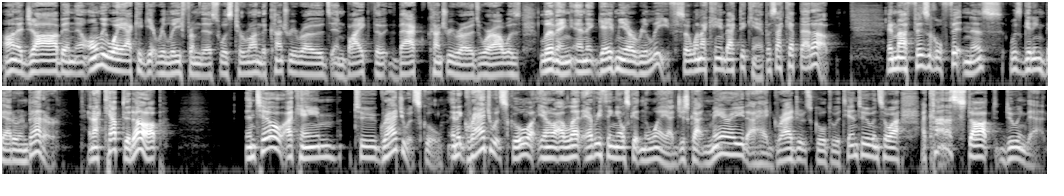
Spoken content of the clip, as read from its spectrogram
on a job, and the only way I could get relief from this was to run the country roads and bike the back country roads where I was living, and it gave me a relief. So when I came back to campus, I kept that up. And my physical fitness was getting better and better. And I kept it up until I came to graduate school. And at graduate school, you know, I let everything else get in the way. I'd just gotten married, I had graduate school to attend to, and so I, I kind of stopped doing that.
